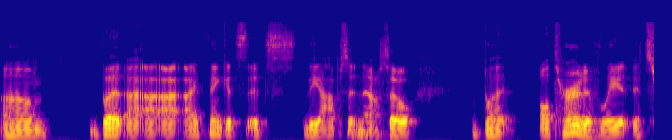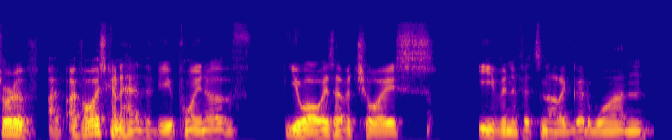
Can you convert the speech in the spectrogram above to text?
Um but I, I i think it's it's the opposite now. So but alternatively it, it's sort of i've, I've always kind of had the viewpoint of you always have a choice even if it's not a good one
